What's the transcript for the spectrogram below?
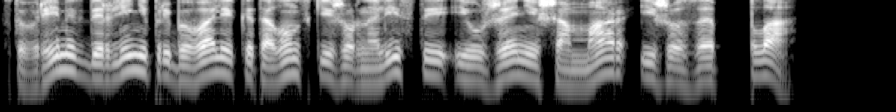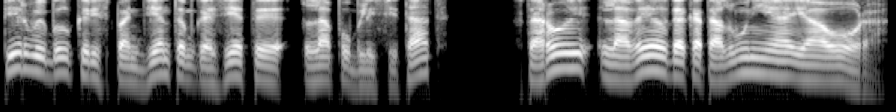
В то время в Берлине пребывали каталонские журналисты Иужени Шамар и Жозеп Пла. Первый был корреспондентом газеты «La Publicitat», второй — «La Veo de Catalunya и Ahora».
